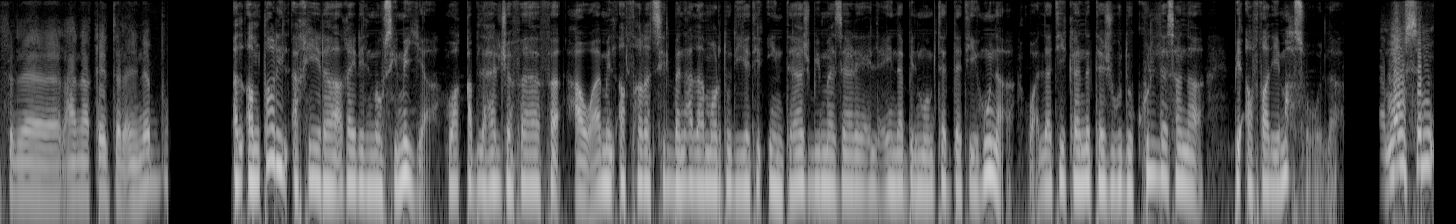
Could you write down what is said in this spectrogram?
في العناقيد العنب. الأمطار الأخيرة غير الموسمية وقبلها الجفاف. عوامل أثرت سلبا على مردودية الإنتاج بمزارع العنب الممتدة هنا والتي كانت تجود كل سنة بأفضل محصول. موسم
